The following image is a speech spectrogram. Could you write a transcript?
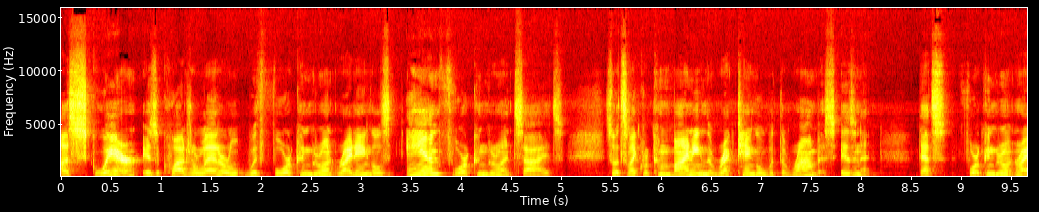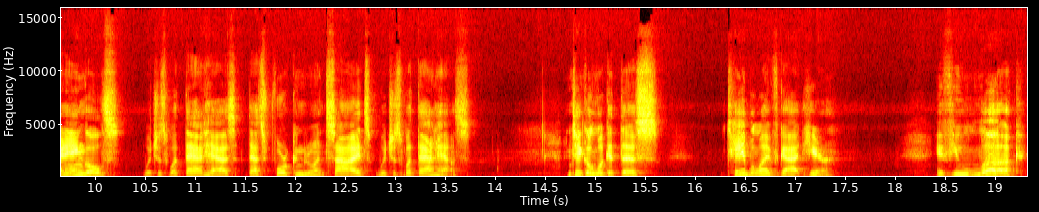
A square is a quadrilateral with four congruent right angles and four congruent sides. So it's like we're combining the rectangle with the rhombus, isn't it? That's four congruent right angles, which is what that has. That's four congruent sides, which is what that has. And take a look at this table I've got here. If you look,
